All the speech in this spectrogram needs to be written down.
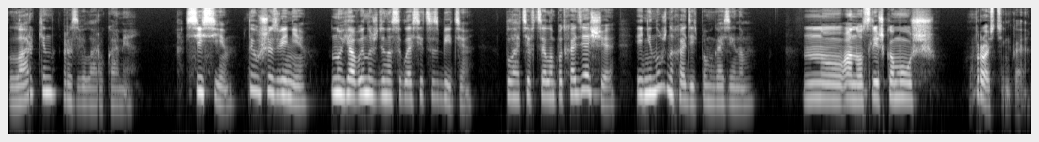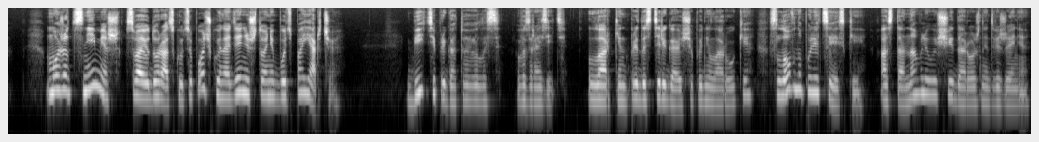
Ларкин развела руками. «Сиси, ты уж извини, но я вынуждена согласиться с Бити. Платье в целом подходящее, и не нужно ходить по магазинам. Ну, оно слишком уж простенькое. Может, снимешь свою дурацкую цепочку и наденешь что-нибудь поярче?» Битти приготовилась возразить. Ларкин предостерегающе подняла руки, словно полицейский, останавливающий дорожное движение.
